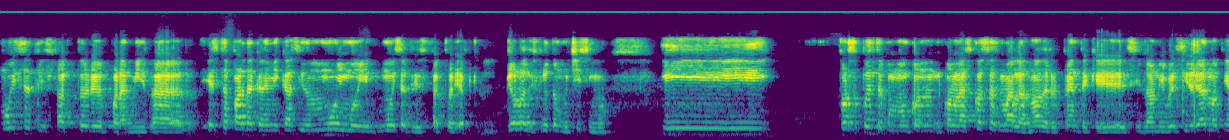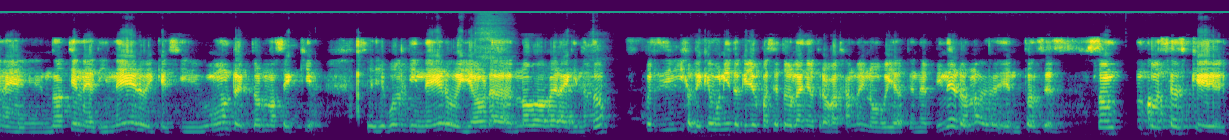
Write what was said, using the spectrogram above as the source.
muy satisfactorio para mí. La, esta parte académica ha sido muy, muy, muy satisfactoria. Yo lo disfruto muchísimo. Y por supuesto, como con, con, las cosas malas, ¿no? De repente, que si la universidad no tiene, no tiene dinero y que si un rector no sé quién se llevó el dinero y ahora no va a haber aguinaldo, pues híjole, qué bonito que yo pasé todo el año trabajando y no voy a tener dinero, ¿no? Entonces, son cosas que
